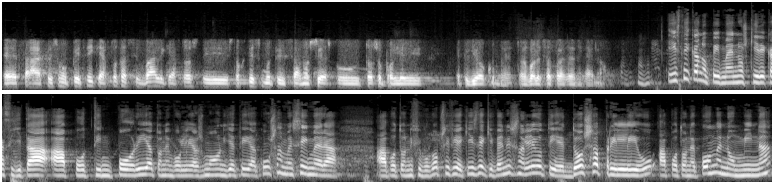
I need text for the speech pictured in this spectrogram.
ε, θα χρησιμοποιηθεί και αυτό θα συμβάλλει και αυτό στη, στο χτίσιμο της ανοσίας που τόσο πολύ επιδιώκουμε. Το εμβόλιο της Αστραζένικα εννοώ. Είστε ικανοποιημένος, κύριε καθηγητά, από την πορεία των εμβολιασμών, γιατί ακούσαμε σήμερα από τον Υφυπουργό Ψηφιακής Διακυβέρνησης να λέει ότι εντός Απριλίου, από τον επόμενο μήνα,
